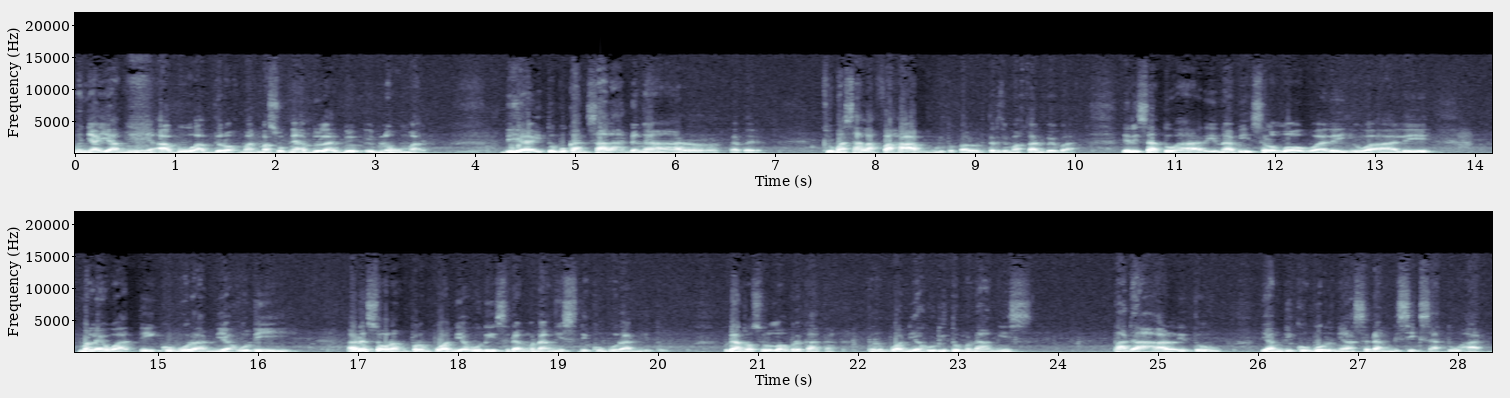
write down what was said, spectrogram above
menyayangi Abu Abdurrahman masuknya Abdullah ibnu Umar. Dia itu bukan salah dengar katanya cuma salah paham gitu kalau diterjemahkan bebas. Jadi satu hari Nabi Shallallahu Alaihi Wasallam melewati kuburan Yahudi. Ada seorang perempuan Yahudi sedang menangis di kuburan itu. Dan Rasulullah berkata perempuan Yahudi itu menangis. Padahal itu yang dikuburnya sedang disiksa Tuhan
